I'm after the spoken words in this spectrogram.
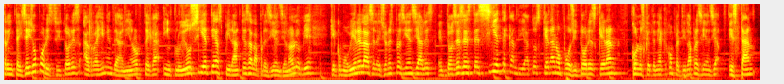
36 opositores al régimen de Daniel Ortega, incluidos 7 aspirantes a la presidencia. No se les olvide que como vienen las elecciones presidenciales, entonces este siete candidatos que eran opositores, que eran con los que tenía que competir la presidencia, están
